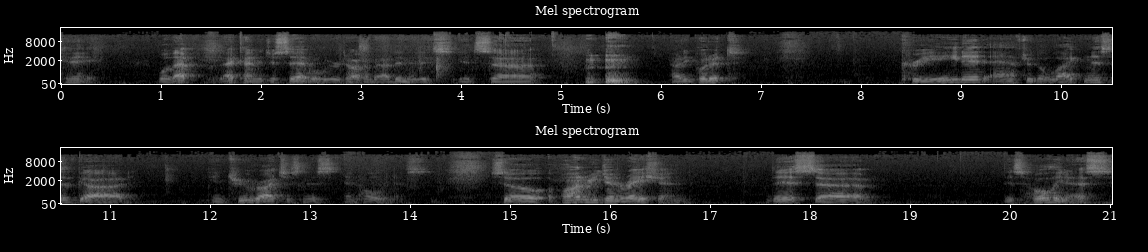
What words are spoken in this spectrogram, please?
Okay. Well, that that kind of just said what we were talking about, didn't it? It's it's uh, how do you put it? Created after the likeness of God in true righteousness and holiness. So, upon regeneration, this uh, this holiness,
